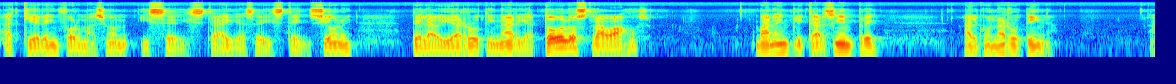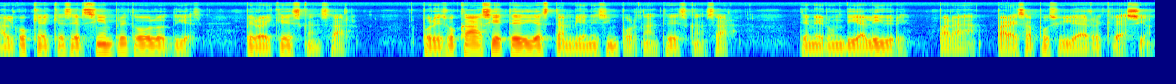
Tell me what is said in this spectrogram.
adquiere información y se distraiga, se distensione de la vida rutinaria. Todos los trabajos van a implicar siempre alguna rutina algo que hay que hacer siempre todos los días, pero hay que descansar. Por eso cada siete días también es importante descansar, tener un día libre para, para esa posibilidad de recreación.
